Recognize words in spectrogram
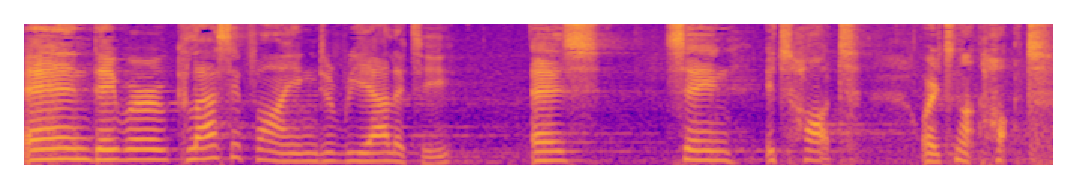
and they were classifying the reality as saying it's hot or it's not hot.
